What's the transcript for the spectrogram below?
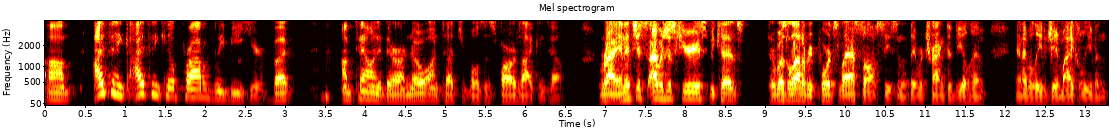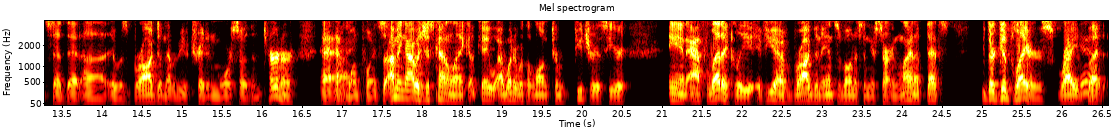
um, I think I think he'll probably be here, but I'm telling you, there are no untouchables as far as I can tell. Right. And it just, I was just curious because there was a lot of reports last offseason that they were trying to deal him. And I believe Jay Michael even said that uh, it was Brogdon that would be traded more so than Turner at, at Right. one point. So, I mean, I was just kind of like, okay, I wonder what the long term future is here. And athletically, if you have Brogdon and Sabonis in your starting lineup, that's they're good players, right? Yeah. But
